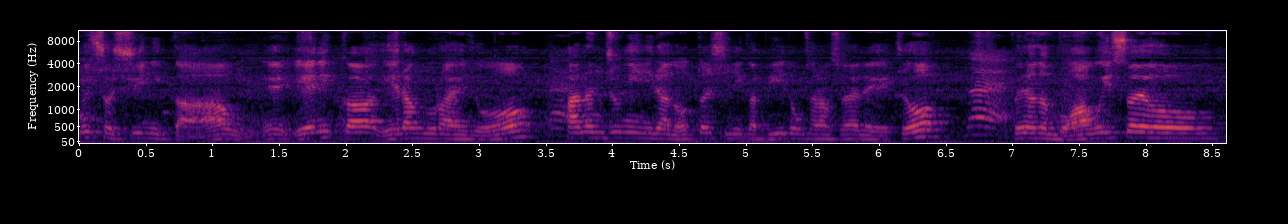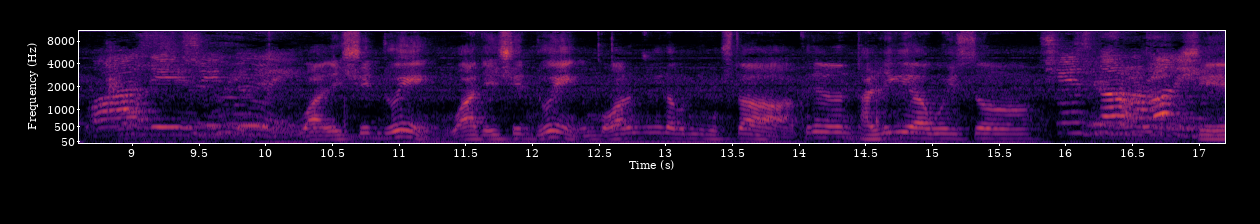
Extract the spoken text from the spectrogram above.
그렇죠. she니까 얘, 얘니까 얘랑 놀아야죠. 네. 하는 중인이란 어떤 시니까 비동사랑 써야 되겠죠. 네. 그녀는 뭐 하고 있어요? What is she doing? What is she doing? What is she doing? 뭐 하는 중이라 그런지 봅시다. 그녀는 달리기 하고 있어. She's not running. She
